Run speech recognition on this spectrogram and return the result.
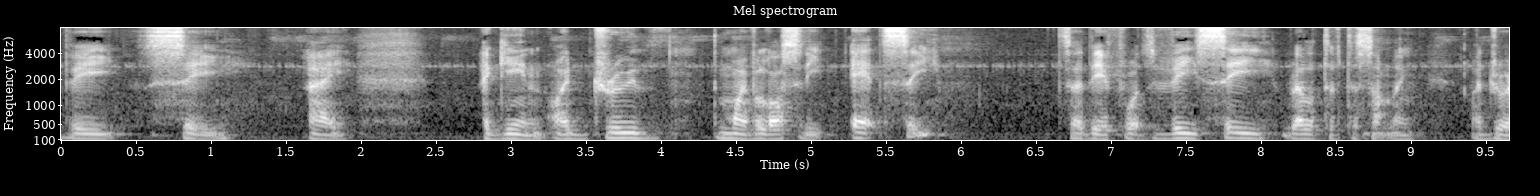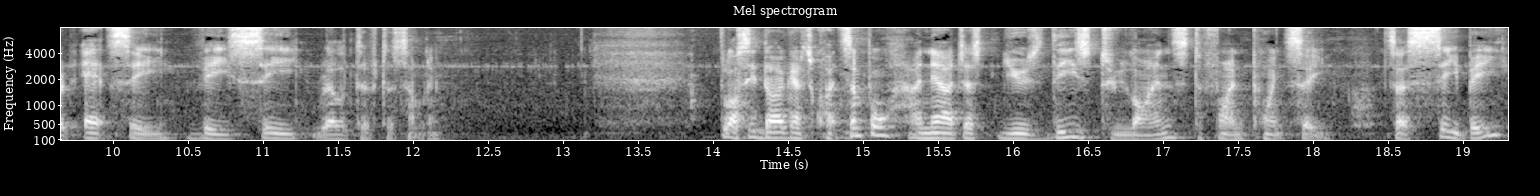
VCA. Again, I drew my velocity at C, so therefore it's VC relative to something. I drew it at C, VC relative to something. Velocity diagram is quite simple. I now just use these two lines to find point C. So CB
